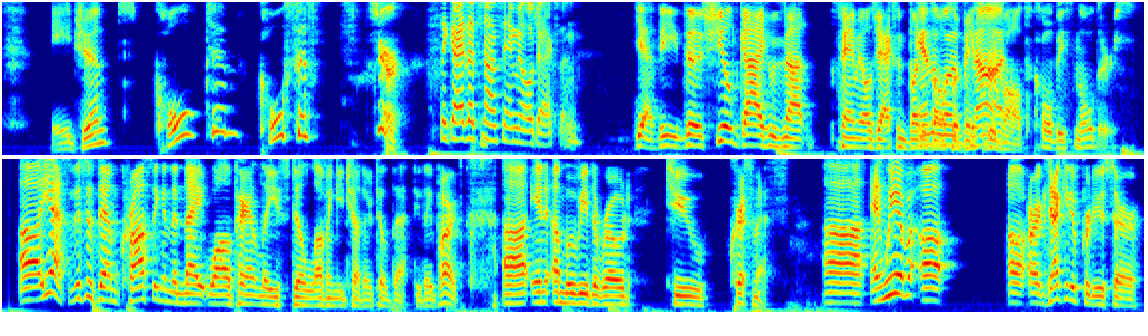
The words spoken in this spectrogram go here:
Agent Colton? Colson? Sure. The guy that's not Samuel Jackson. Yeah, the the Shield guy who's not Samuel Jackson, but and is also basically not bald. Colby Smulders. Uh, yeah, so this is them crossing in the night while apparently still loving each other till death do they part. Uh, in a movie, The Road to Christmas. Uh, and we have uh, uh, our executive producer,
